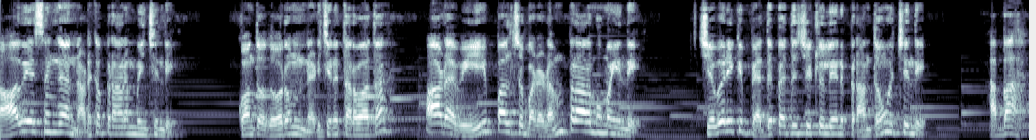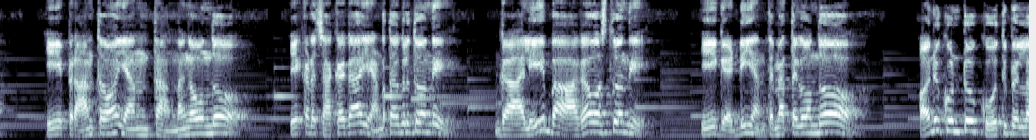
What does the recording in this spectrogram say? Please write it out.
ఆవేశంగా నడక ప్రారంభించింది. కొంత దూరం నడిచిన తర్వాత అడవి పల్చబడడం ప్రారంభమైంది. చివరికి పెద్ద పెద్ద చెట్లు లేని ప్రాంతం వచ్చింది. అబ్బా ఈ ప్రాంతం ఎంత అందంగా ఉందో. ఇక్కడ చక్కగా ఎండ తగులుతోంది. గాలి బాగా వస్తోంది. ఈ గడ్డి ఎంత మెత్తగా ఉందో. అనుకుంటూ కోతిపిల్ల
